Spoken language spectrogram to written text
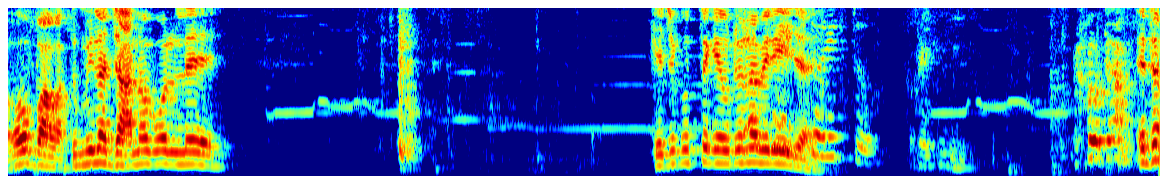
ও বাবা তুমি না জানো বললে। কেঁচো করতে কেউ না বেরিয়ে যায়। এটা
